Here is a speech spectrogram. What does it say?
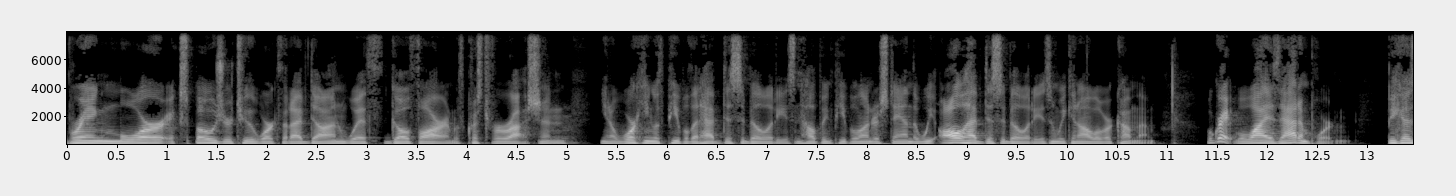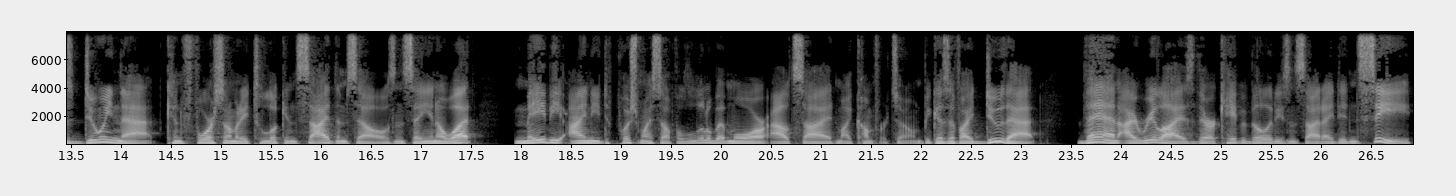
bring more exposure to the work that I've done with Go Far and with Christopher Rush and you know, working with people that have disabilities and helping people understand that we all have disabilities and we can all overcome them. Well, great. Well, why is that important? Because doing that can force somebody to look inside themselves and say, you know what? Maybe I need to push myself a little bit more outside my comfort zone. Because if I do that, then I realize there are capabilities inside I didn't see.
